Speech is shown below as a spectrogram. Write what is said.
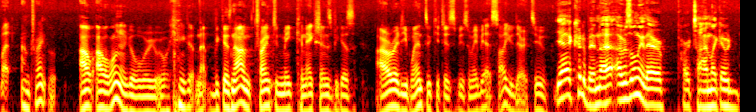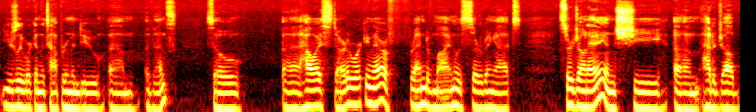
but I'm trying. How, how long ago were you working? at that? Because now I'm trying to make connections because I already went to Kitchissippi, so maybe I saw you there too. Yeah, it could have been. I, I was only there part time. Like I would usually work in the tap room and do um, events. So uh, how I started working there, a friend of mine was serving at Sir John A, and she um, had a job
